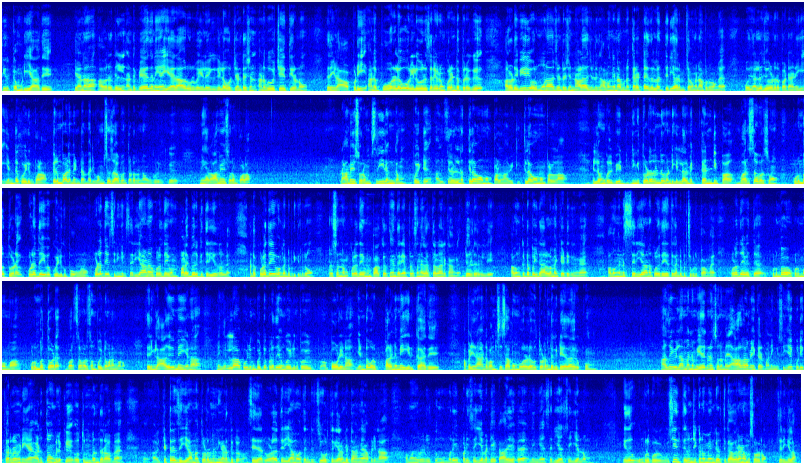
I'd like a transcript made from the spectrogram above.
தீர்க்க முடியாது. ஏன்னா அவர்கள் அந்த வேதனையை ஏதாவது ஒரு வகையில் ஒரு ஜென்ரேஷன் அனுபவிச்சே தீரணும். சரிங்களா? அப்படி அனுப்பு ஓரளவு ஒரு எழுபது சதவீதம் குறைந்த பிறகு அவரோட வீரி ஒரு மூணாவது ஜென்ரேஷன் நாலாவது ஜென்ரேஷன் அவங்க என்ன பண்ணுவாங்க? கரெக்டாக இதெல்லாம் தெரிய ஆரம்பித்து அவங்க என்ன பண்ணுவாங்க? ஒரு நல்ல ஜோதிடரை பாட்டு அணுகி எந்த கோயிலுக்கு போகலாம்? பெரும்பாலுமே இந்த மாதிரி வம்ச சாபம் தொடரணும்னா உங்களுக்கு நீங்கள் ராமேஸ்வரம் போகலாம். ராமேஸ்வரம் ஸ்ரீரங்கம் போயிட்டு அது சில இல்லைன்னா திலகோமம் பண்ணலாம் வீட்டில் திலகோமம் பண்ணலாம். இல்லை உங்கள் வீட் நீங்கள் தொடர்ந்து வந்து எல்லாருமே கண்டிப்பாக வருஷ வருஷம் குடும்பத்தோட குலதெய்வ கோயிலுக்கு போகணும். குலதெய்வம் சரி நீங்கள் சரியான குலதெய்வம் பல பேருக்கு தெரியறதில்ல. அந்த குலதெய்வம் கண்டுபிடிக்கிறதும் பிரசன்னம் குலதெய்வம் பார்க்குறதுக்கும் தனியாக பிரசன்ன கருத்தாலாம் இருக்காங்க ஜோதிடர்கள்லேயே அவங்கக்கிட்ட போய் தாராளமாக கேட்டுக்கோங்க. அவங்க இன்னும் சரியான குலதெய்வத்தை கண்டுபிடிச்சி கொடுப்பாங்க. குலதெய்வத்தை குடும்ப குடும்பமாக குடும்பத்தோட வருஷம் வருஷம் போயிட்டு வணங்கணும். சரிங்களா? அதுவுமே ஏன்னா நீங்கள் எல்லா கோயிலுக்கும் போயிட்டு குலதெய்வம் கோயிலுக்கு போய் போகலைன்னா எந்த ஒரு பலனுமே இருக்காது. அப்படின்னா அந்த வம்ச சாபம் ஓரளவு தொடர்ந்துக்கிட்டே தான் இருக்கும். அதுவும் இல்லாமல் நம்ம ஏற்கனவே சொன்ன மாதிரி ஆகாமிய கர்மா நீங்கள் செய்யக்கூடிய கர்ம வினையை அடுத்தவங்களுக்கு ஒரு துன்பம் தராமல் கெட்டது செய்யாமல் தொடர்ந்து நீங்கள் நடந்துட்டு வரணும். சரி அதோட தெரியாமல் தெரிஞ்சிச்சு ஒருத்தர் இறந்துட்டாங்க அப்படின்னா அவங்களுக்கு முறைப்படி செய்ய வேண்டிய காரியங்களை நீங்கள் சரியாக செய்யணும். இது உங்களுக்கு ஒரு விஷயம் தெரிஞ்சுக்கணுமேங்கிறதுக்காக தான் நம்ம சொல்கிறோம் சரிங்களா?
